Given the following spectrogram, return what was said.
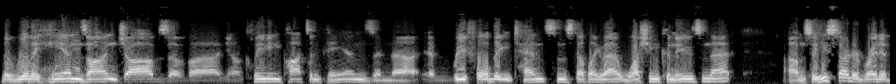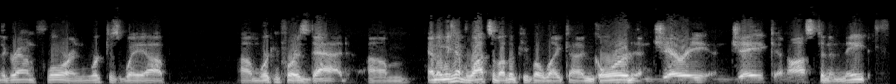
the really hands-on jobs of uh, you know cleaning pots and pans and uh, and refolding tents and stuff like that, washing canoes and that. Um, so he started right at the ground floor and worked his way up um, working for his dad. Um, and then we have lots of other people like uh, Gord and Jerry and Jake and Austin and Nate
